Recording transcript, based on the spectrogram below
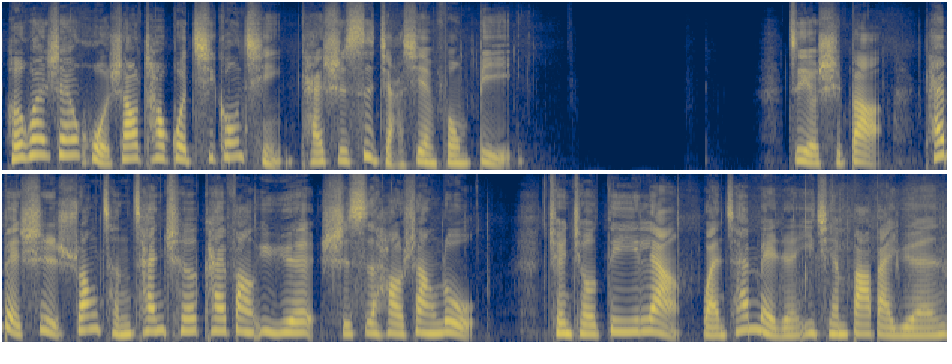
合欢山火烧超过七公顷，台十四甲线封闭。自由时报：台北市双层餐车开放预约，十四号上路，全球第一辆晚餐每人一千八百元。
